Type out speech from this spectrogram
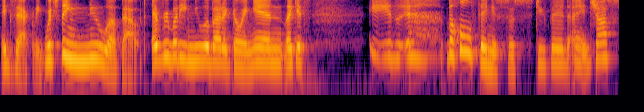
Exactly, which they knew about. Everybody knew about it going in. Like it's it's the whole thing is so stupid. I, Josh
